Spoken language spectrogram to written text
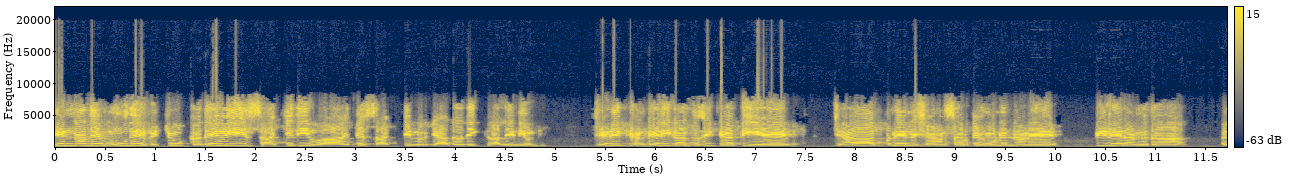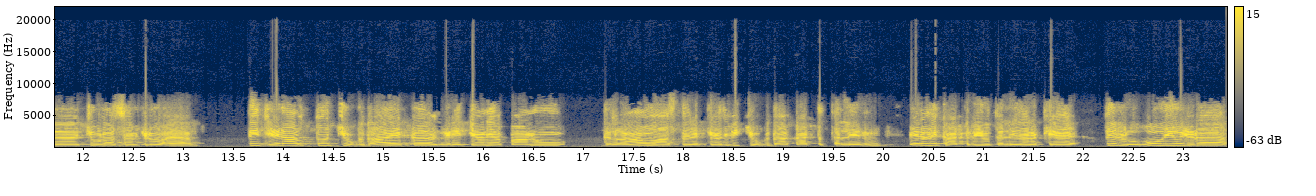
ਇਹਨਾਂ ਦੇ ਮੂੰਹ ਦੇ ਵਿੱਚੋਂ ਕਦੇ ਵੀ ਸੱਚ ਦੀ ਆਵਾਜ਼ ਤੇ ਸੱਚ ਦੀ ਮਰਜ਼ਾਦਾ ਦੀ ਗੱਲ ਹੀ ਨਹੀਂ ਹੁੰਦੀ। ਜਿਹੜੀ ਖੰਡੇ ਦੀ ਗੱਲ ਤੁਸੀਂ ਕਹਿਤੀ ਏ ਜਾਂ ਆਪਣੇ ਨਿਸ਼ਾਨ ਸਾਹਿਬ ਤੇ ਹੁਣ ਇਹਨਾਂ ਨੇ ਪੀਲੇ ਰੰਗ ਦਾ ਅਹ, ਚੋਲਾ ਸਾਹਿਬ ਚੜਵਾਇਆ ਤੇ ਜਿਹੜਾ ਉੱਤੋਂ ਝੁਕਦਾ ਇੱਕ ਅੰਗਰੇਜ਼ਾਂ ਨੇ ਆਪਾਂ ਨੂੰ ਗੁਲਾਮ ਵਾਸਤੇ ਰੱਖਿਆ ਸੀ ਵੀ ਝੁਕਦਾ ਕੱਟ ਥੱਲੇ ਨੂੰ। ਇਹਨਾਂ ਨੇ ਕੱਟ ਵੀ ਉਹ ਥੱਲੇ ਦਾ ਰੱਖਿਆ ਤੇ ਲੋਗੋ ਵੀ ਉਹ ਜਿਹੜਾ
